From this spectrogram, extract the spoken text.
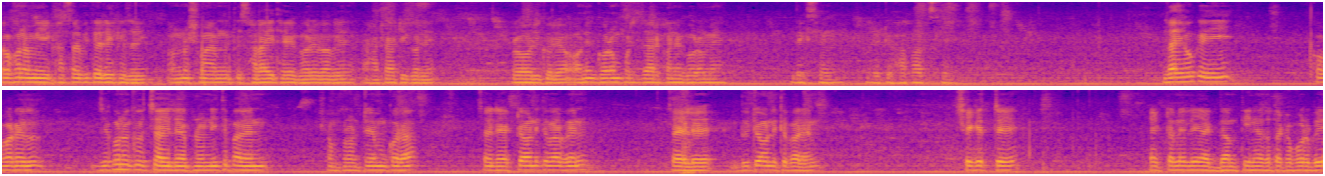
তখন আমি এই খাঁচার ভিতরে রেখে যাই। অন্য সময় এমনিতে ছাড়াই থাকে ঘরে ভাবে, হাঁটাহাঁটি করে রড়ি করে। অনেক গরম পড়ছে, যার কারণে গরমে দেখছেন একটু হাঁপাচ্ছে। যাই হোক, এই কভারেল যে কোনো কেউ চাইলে আপনারা নিতে পারেন সম্পূর্ণ টেম করা। চাইলে একটাও নিতে পারবেন, চাইলে দুইটাও নিতে পারেন। সেক্ষেত্রে একটা নিলে একদম তিন হাজার টাকা পড়বে,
